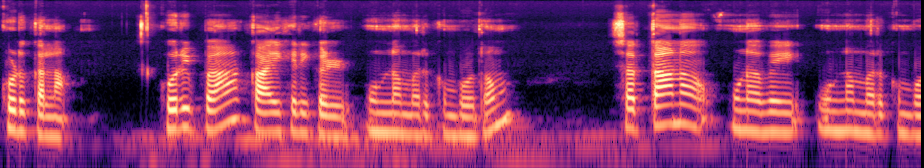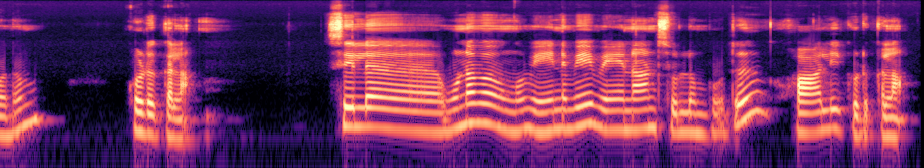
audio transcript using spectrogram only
கொடுக்கலாம். குறிப்பாக காய்கறிகள் உண்ண மறுக்கும்போதும் சத்தான உணவை உண்ண மறுக்கும்போதும் கொடுக்கலாம். சில உணவை அவங்க வேணவே வேணான்னு சொல்லும்போது ஹாலி கொடுக்கலாம்.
